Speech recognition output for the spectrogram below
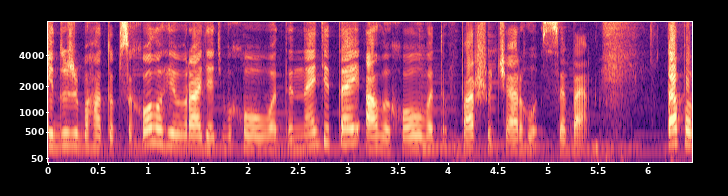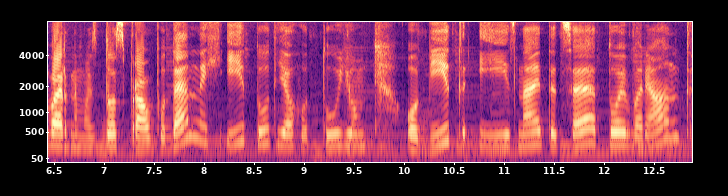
І дуже багато психологів радять виховувати не дітей, а виховувати в першу чергу себе. Та повернемось до справ буденних, і тут я готую обід. І знаєте, це той варіант,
